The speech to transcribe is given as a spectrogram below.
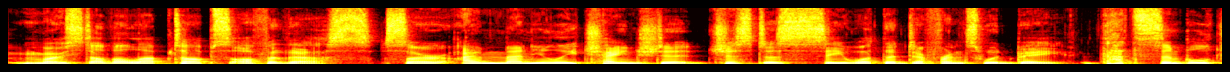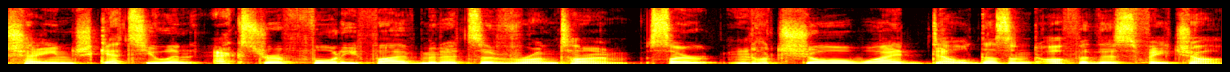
Most other laptops offer this, so I manually changed it just to see what the difference would be. That simple change gets you an extra 45 minutes of runtime, so not sure why Dell doesn't offer this feature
